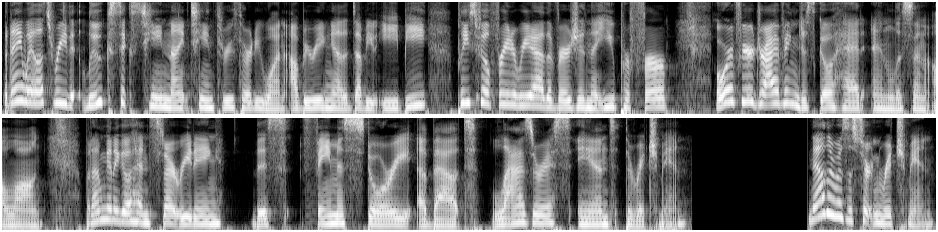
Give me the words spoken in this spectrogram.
But anyway, let's read Luke 16, 19 through 31. I'll be reading out of WEB. Please feel free to read out of the version that you prefer. Or if you're driving, just go ahead and listen along. But I'm going to go ahead and start reading this famous story about Lazarus and the rich man. Now there was a certain rich man,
